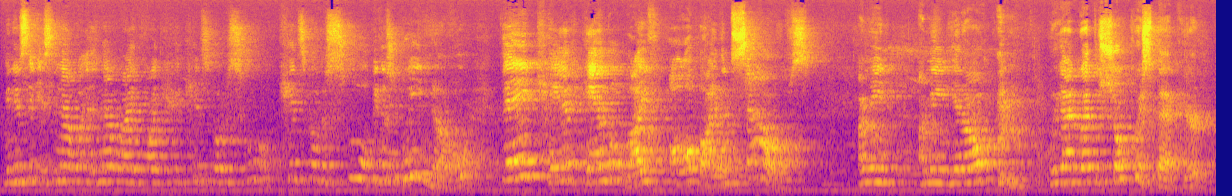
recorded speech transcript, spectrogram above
I mean, isn't, isn't that, isn't that why, why kids go to school? Kids go to school because we know they can't handle life all by themselves. I mean, I mean, you know, we got, we got the Showquist back here.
